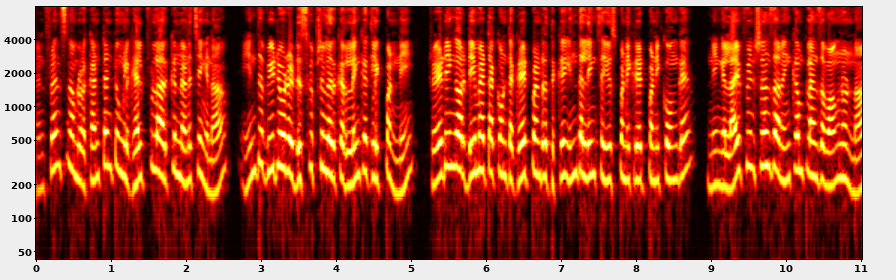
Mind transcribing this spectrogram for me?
அண்ட் ஃப்ரெண்ட்ஸ் நம்மளோட கண்டென்ட் உங்களுக்கு ஹெல்ப்ஃபுல்லாக இருக்குன்னு நினச்சிங்கன்னா இந்த வீடியோட டிஸ்கிரிப்ஷனில் இருக்கிற லிங்கை கிளிக் பண்ணி ட்ரேடிங் ஆர் டிமேட் அக்கௌண்ட்டை கிரியேட் பண்ணுறதுக்கு இந்த லிங்க்ஸை யூஸ் பண்ணி கிரியேட் பண்ணிக்கோங்க. நீங்கள் லைஃப் இன்சூரன்ஸ் ஆர் இன்கம் பிளான்ஸை வாங்கணும்னா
